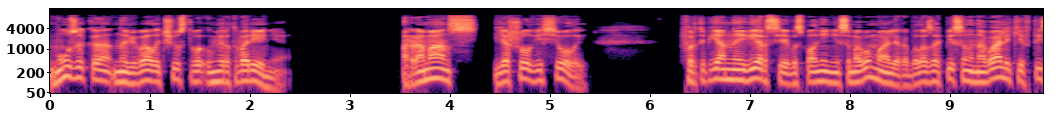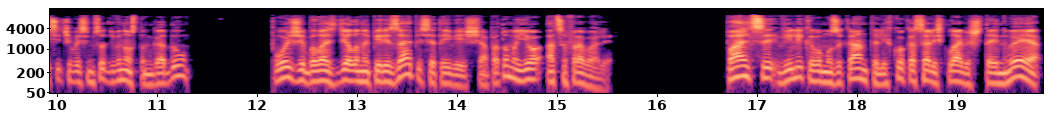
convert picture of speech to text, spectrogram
Музыка навевала чувство умиротворения. Романс «Я шел веселый». Фортепианная версия в исполнении самого Малера была записана на валике в 1890 году. Позже была сделана перезапись этой вещи, а потом ее оцифровали. Пальцы великого музыканта легко касались клавиш Штейнвея,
